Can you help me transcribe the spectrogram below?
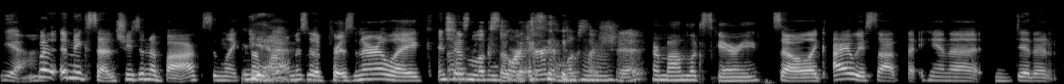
Yeah, but it makes sense. She's in a box, and like her yeah. mom is a prisoner, like, and she doesn't look so tortured good. and looks like mm-hmm. shit. Her mom looks scary. So, like, I always thought that Hannah didn't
